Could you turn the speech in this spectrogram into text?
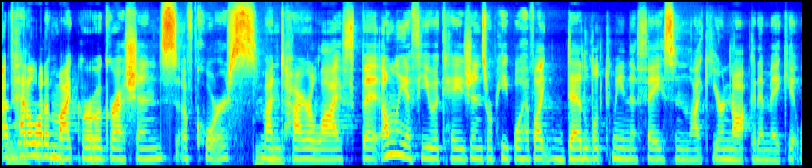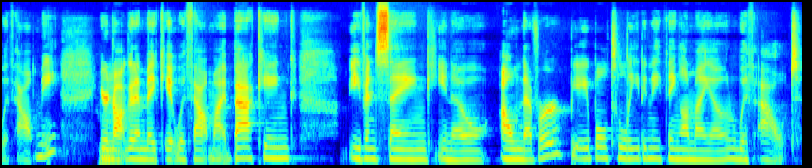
I've had a lot of microaggressions of course Mm-hmm. my entire life but only a few occasions where people have like dead looked me in the face and like you're not going to make it without me. You're Mm. not going to make it without my backing even saying you know i'll never be able to lead anything on my own without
